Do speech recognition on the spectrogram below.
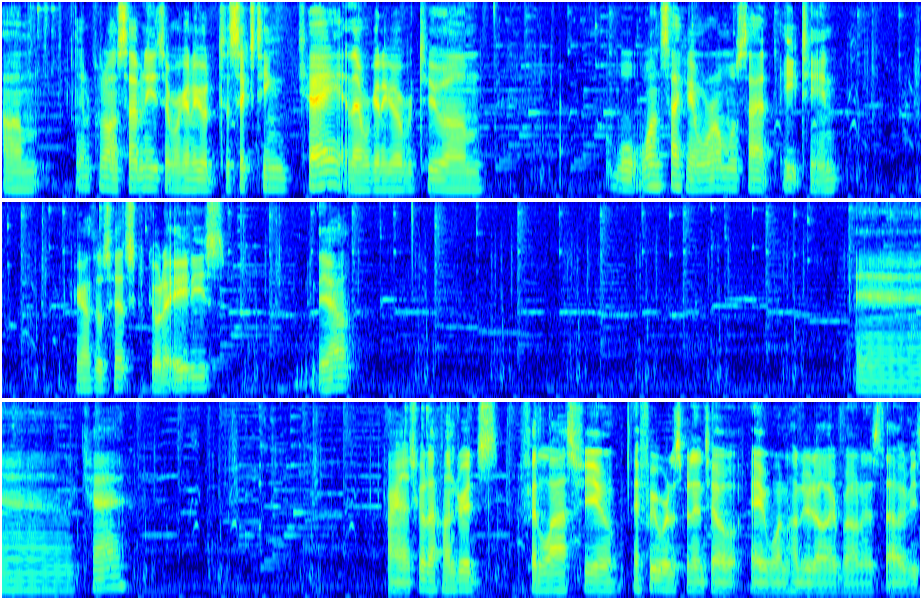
Um, I'm gonna put on 70s and we're gonna go to 16k and then we're gonna go over to um well one second we're almost at 18 I got those hits go to 80s yeah okay alright let's go to hundreds for the last few if we were to spin into a $100 bonus that would be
